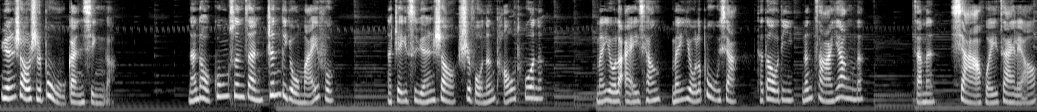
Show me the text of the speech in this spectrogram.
袁绍是不甘心啊！难道公孙瓒真的有埋伏？那这一次袁绍是否能逃脱呢？没有了矮墙，没有了部下，他到底能咋样呢？咱们下回再聊。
